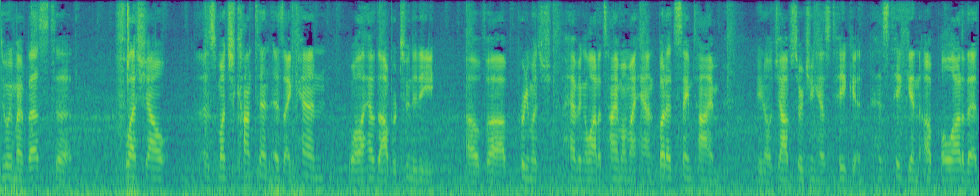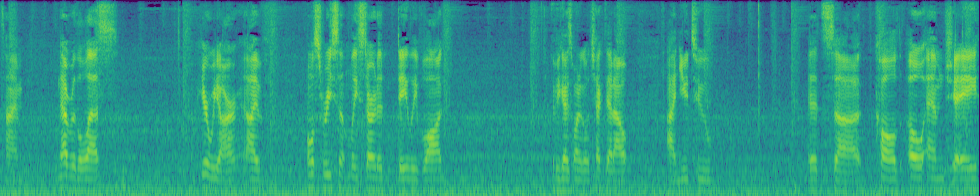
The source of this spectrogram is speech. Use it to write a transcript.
doing my best to flesh out as much content as I can while I have the opportunity of uh, pretty much having a lot of time on my hand. But at the same time, you know, job searching has taken has taken up a lot of that time. Nevertheless, here we are. I've most recently started daily vlog. If you guys want to go check that out on YouTube, it's uh, called OMJ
